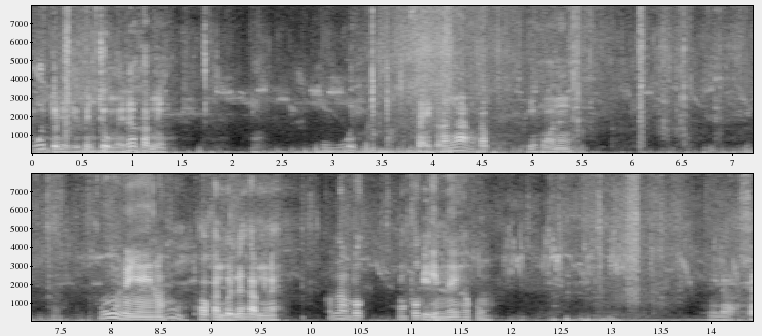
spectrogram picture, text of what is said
อุ้ยตัวนี้อยู่เป็นจุ่มเลยนะครับนี่อุ้ยใส่กระง่ามครับพี่หัวหนึ่ง โอ้ยใหญ่ๆเนาะอืมพอกันเบิดเลยครับนี่ไหมกำลังพวกพวกกินเลยครับผม นี่แหละใส่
